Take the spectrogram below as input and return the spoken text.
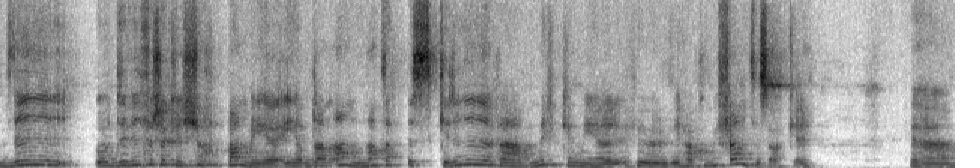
vi, och det vi försöker jobba med är bland annat att beskriva mycket mer hur vi har kommit fram till saker. Eh,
